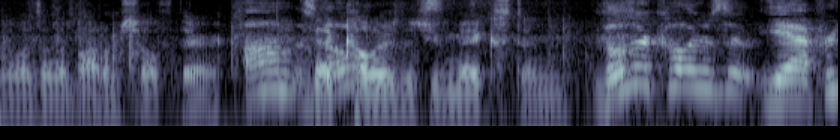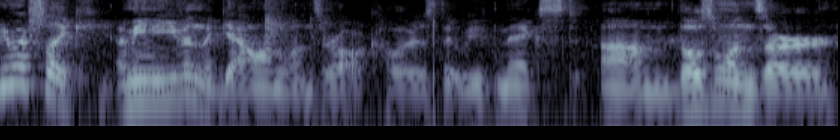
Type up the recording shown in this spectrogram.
ones on the bottom shelf there? Um, Is that colors that you've mixed and? Those are colors that, yeah, pretty much like, I mean, even the gallon ones are all colors that we've mixed. Um, those ones are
